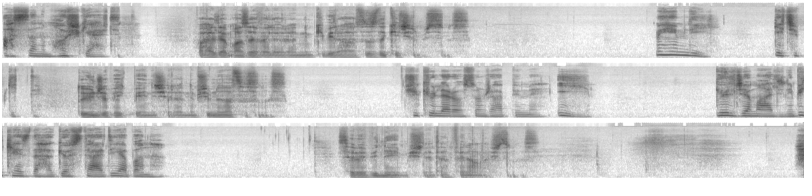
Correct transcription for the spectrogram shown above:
Aslanım hoş geldin. Validem az evvel öğrendim ki bir rahatsızlık geçirmişsiniz. Mühim değil. Geçip gitti. Duyunca pek bir endişelendim. Şimdi nasılsınız? Şükürler olsun Rabbime. İyiyim. Gül cemalini bir kez daha gösterdi ya bana. Sebebi neymiş? Neden fenalaştınız?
